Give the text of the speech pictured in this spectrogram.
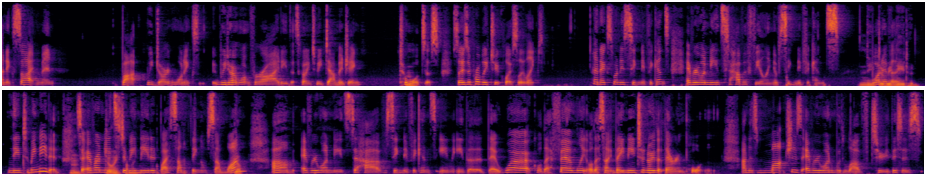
and excitement, but we don't want ex- we don't want variety that's going to be damaging towards us. So those are probably too closely linked. The next one is significance. Everyone needs to have a feeling of significance. Need Whatever. to be needed. Need to be needed. So everyone needs to be needed by something or someone. Um, everyone needs to have significance in either their work or their family or their something. They need to know that they're important. And as much as everyone would love to, this is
